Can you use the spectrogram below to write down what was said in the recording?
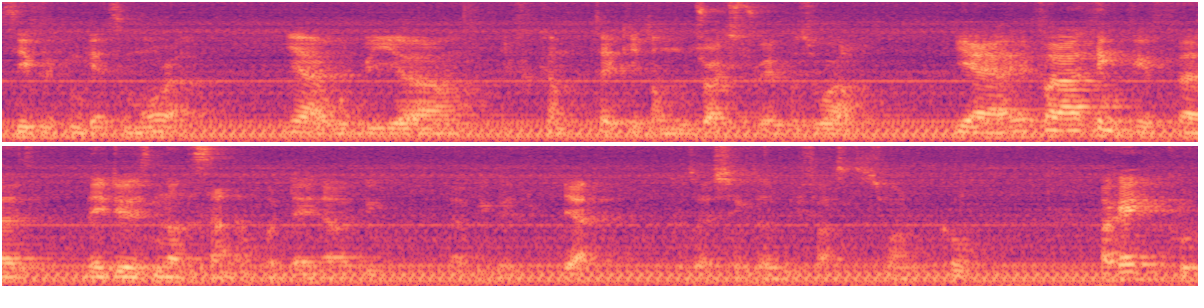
See if we can get some more out. yeah it would be uh, if we can take it on the drag strip as well Yeah, if I think if uh, they do it another nav day, that would be that would be good. yeah because I think that would be fast as well Cool. Okay. cool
